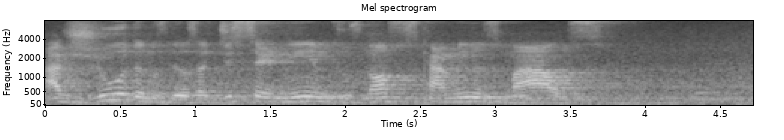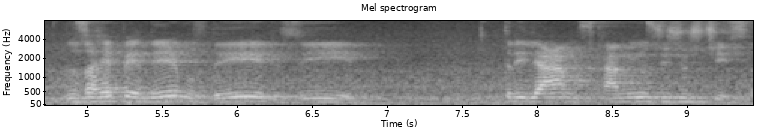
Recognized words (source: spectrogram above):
Ajuda-nos, Deus, a discernirmos os nossos caminhos maus, nos arrependermos deles e trilharmos caminhos de justiça.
